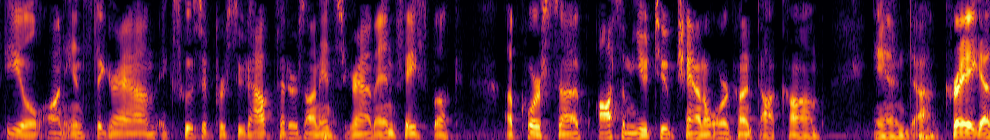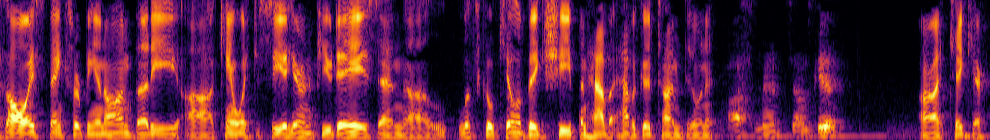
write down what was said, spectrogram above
Steele on Instagram, Exclusive Pursuit Outfitters on Instagram and Facebook. Of course, uh, awesome YouTube channel, orghunt.com. And uh, Craig, as always, thanks for being on, buddy. Uh, can't wait to see you here in a few days, and uh, let's go kill a big sheep and have a have a good time doing it. Awesome, man. Sounds good. All right, take care.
